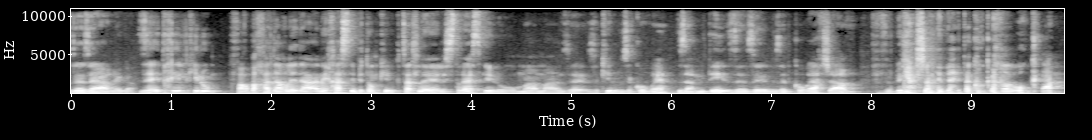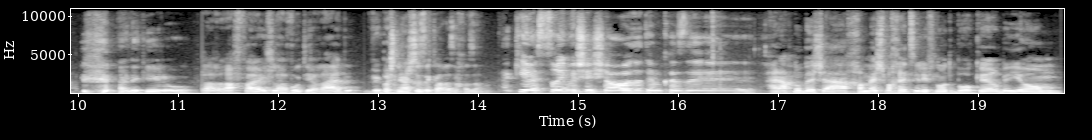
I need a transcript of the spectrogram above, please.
זה זה היה הרגע. זה התחיל כאילו כבר בחדר לידה נכנסתי פתאום כאילו קצת לסטרס כאילו מה מה זה זה כאילו זה קורה זה אמיתי זה זה זה קורה עכשיו ובגלל שהלידה הייתה כל כך ארוכה אני כאילו רף ההתלהבות ירד ובשנייה שזה קרה זה חזר. כאילו 26 שעות אתם כזה... אנחנו בשעה חמש וחצי לפנות בוקר ביום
